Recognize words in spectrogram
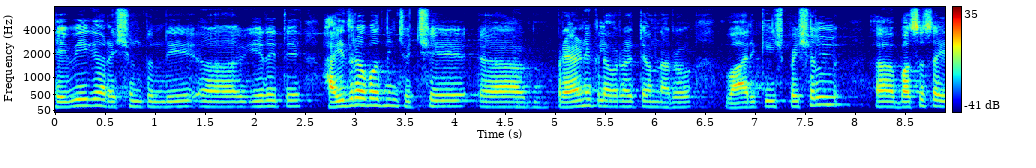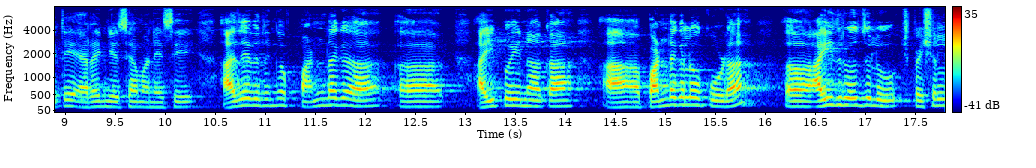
హెవీగా రష్ ఉంటుంది ఏదైతే హైదరాబాద్ నుంచి వచ్చే ప్రయాణికులు ఎవరైతే ఉన్నారో వారికి స్పెషల్ బస్సెస్ అయితే అరేంజ్ చేశామనేసి అదేవిధంగా పండగ అయిపోయినాక ఆ పండగలో కూడా ఐదు రోజులు స్పెషల్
